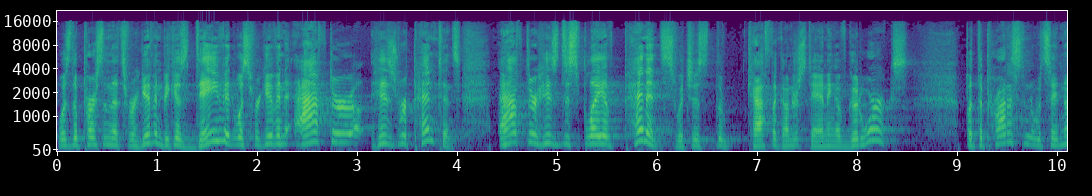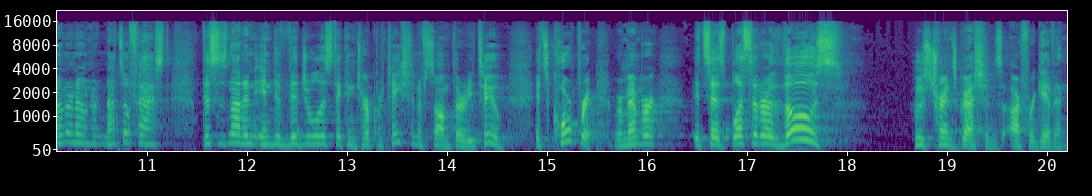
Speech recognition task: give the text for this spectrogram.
was the person that's forgiven because David was forgiven after his repentance, after his display of penance, which is the Catholic understanding of good works. But the Protestant would say, no, no, no, no, not so fast. This is not an individualistic interpretation of Psalm 32. It's corporate. Remember, it says, Blessed are those whose transgressions are forgiven.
